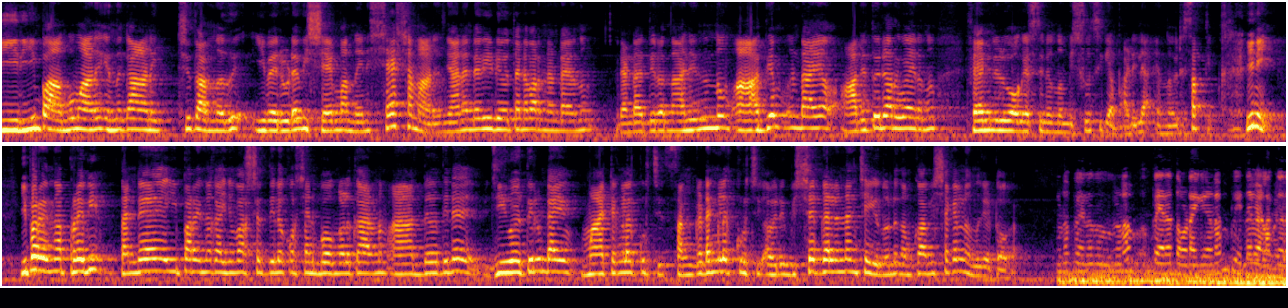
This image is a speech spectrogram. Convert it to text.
കീരിയും പാമ്പുമാണ് എന്ന് കാണിച്ചു തന്നത് ഇവരുടെ വിഷയം വന്നതിന് ശേഷമാണ്. ഞാൻ എന്റെ വീഡിയോയിൽ തന്നെ പറഞ്ഞിട്ടുണ്ടായിരുന്നു. രണ്ടായിരത്തി ഇരുപത്തിനാലിൽ നിന്നും ആദ്യം ഉണ്ടായ ആദ്യത്തെ ഒരു അറിവായിരുന്നു ഫാമിലി വ്ലോഗേഴ്സിനൊന്നും വിശ്വസിക്കാൻ പാടില്ല എന്നൊരു സത്യം. ഇനി ഈ പറയുന്ന പ്രവീൺ തന്റെ ഈ പറയുന്ന കഴിഞ്ഞ വർഷത്തിലെ കുറച്ച് അനുഭവങ്ങൾ കാരണം അദ്ദേഹത്തിന്റെ ജീവിതത്തിലുണ്ടായ മാറ്റങ്ങളെക്കുറിച്ച് സങ്കടങ്ങളെക്കുറിച്ച് അവർ വിശകലനം ചെയ്യുന്നുണ്ട്. നമുക്ക് ആ വിശകലനം ഒന്ന് കേട്ടു നോക്കാം. പെര തൂക്കണം പെര തുടയ്ക്കണം പിന്നെ വിളക്ക്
